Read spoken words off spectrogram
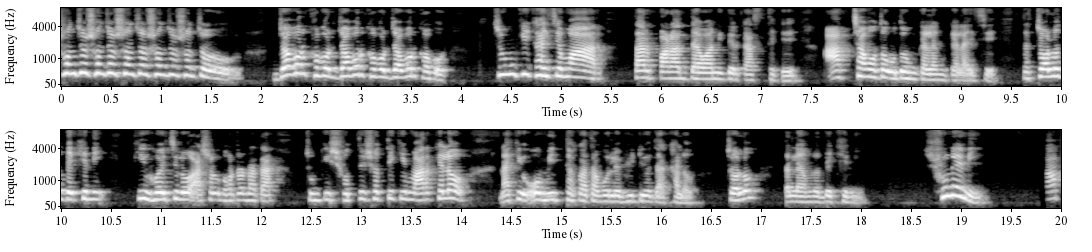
সঞ্চ সঞ্চ সঞ্চ সঞ্চ সঞ্চ জবর খবর জবর খবর জবর খবর। চুমকি খাইছে মার তার পাড়ার দেওয়ানিদের কাছ থেকে। আচ্ছা মতো উদম কেলান কেলাইছে। তা চলো দেখে নি কি হয়েছিল আসল ঘটনাটা। চুমকি সত্যি সত্যি কি মার খেলো নাকি ও মিথ্যা কথা বলে ভিডিও দেখাল? চলো তাহলে আমরা দেখে নিই শুনে নিই বাপ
